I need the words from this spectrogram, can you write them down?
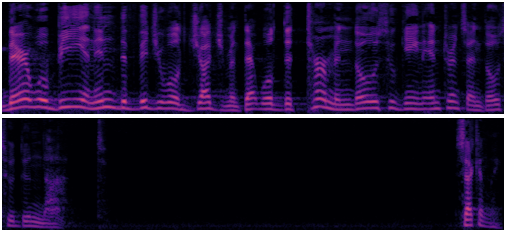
there will be an individual judgment that will determine those who gain entrance and those who do not. Secondly,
